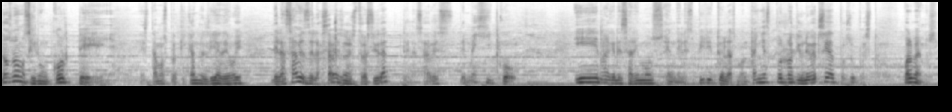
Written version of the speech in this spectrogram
Nos vamos a ir un corte. Estamos platicando el día de hoy de las aves de las aves de nuestra ciudad, de las aves de México. Y regresaremos en el espíritu de las montañas por Radio Universidad, por supuesto. Volvemos.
